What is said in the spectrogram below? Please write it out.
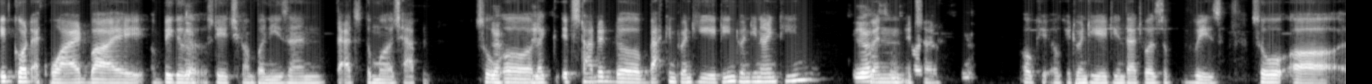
it got acquired by bigger Yeah. stage companies, and that's the merge happened. So, Yeah, uh, like it started uh, back in 2018, 2019 Yeah, when it started. Yeah. Okay, okay, 2018. That was the phase. So, uh,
